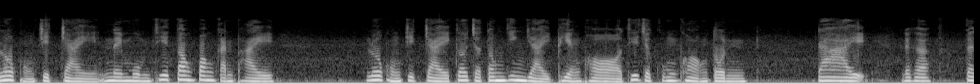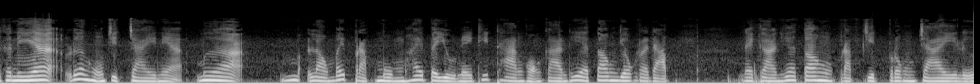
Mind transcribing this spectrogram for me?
โลกของจิตใจ ในมุมที่ต้องป้องกันภัย โลกของจิตใจก็จะต้องยิ่งใหญ่เพียงพอที่จะคุ้มครองตนได้นะคะแต่คนี้เรื่องของจิตใจเนี่ยเมื่อเราไม่ปรับมุมให้ไปอยู่ในทิศทางของการที่จะต้องยกระดับ ในการที่จะต้องปรับจิตปรงใจหรือ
